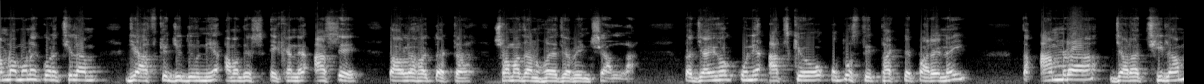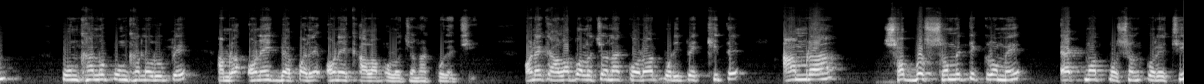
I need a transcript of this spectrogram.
আমরা মনে করেছিলাম যে আজকে যদি উনি আমাদের এখানে আসে তাহলে হয়তো একটা সমাধান হয়ে যাবে ইনশাল্লাহ তা যাই হোক, উনি আজকেও উপস্থিত থাকতে পারে নাই। তা আমরা যারা ছিলাম, পুঙ্খানুপুঙ্খানু রূপে আমরা অনেক ব্যাপারে অনেক আলাপ আলোচনা করেছি। অনেক আলাপ আলোচনা করার পরিপ্রেক্ষিতে আমরা সর্বসম্মতিক্রমে একমত পোষণ করেছি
